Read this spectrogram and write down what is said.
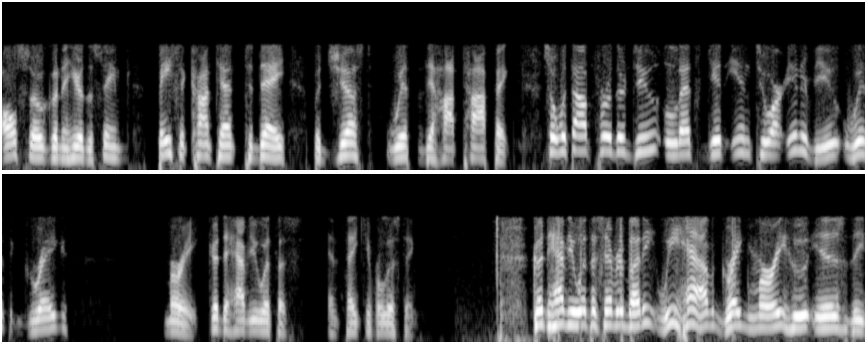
also going to hear the same basic content today, but just with the hot topic. So without further ado, let's get into our interview with Greg Murray. Good to have you with us, and thank you for listening. Good to have you with us, everybody. We have Greg Murray, who is the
